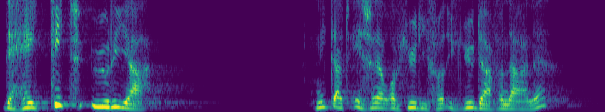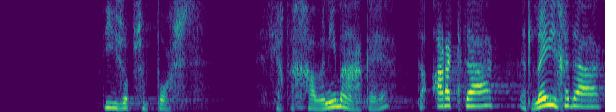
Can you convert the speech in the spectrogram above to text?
De Hethiet Uria. Niet uit Israël of Juda vandaan, hè? Die is op zijn post. Hij zegt, dat gaan we niet maken, hè? De ark daar, het leger daar,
